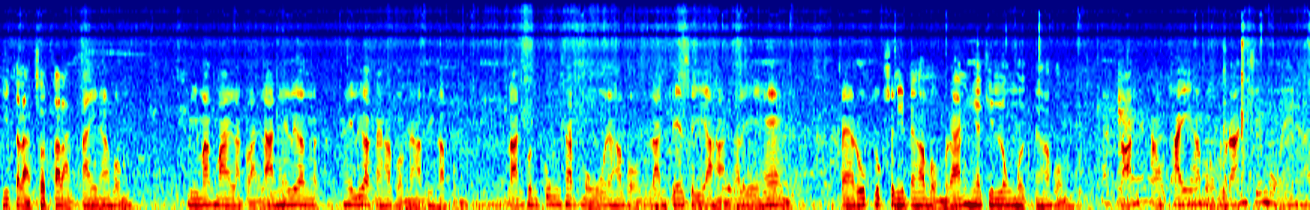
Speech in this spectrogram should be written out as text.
ที่ตลาดสดตลาดไทยนะครับผมมีมากมายหลากหลายร้านให้เลือกให้เลือกนะครับผมนะครับนี่ครับผมร้านคุณกุ้งแคบหมูนะครับผมร้านเจสีอาหารทะเลแห้ง แปรรูปทุกชนิดนะครับผมร้านเฮียคินลงหมึกนะครับผมร้านเต่าไทยครับผมร้านเจ๊หมวยนะครับ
